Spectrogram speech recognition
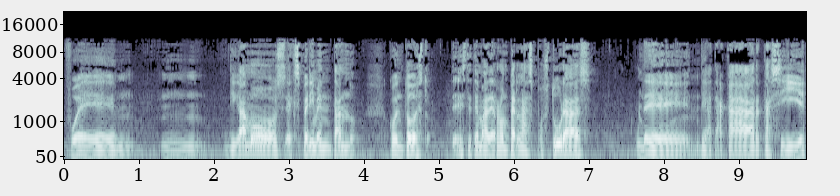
fue, mm, digamos, experimentando con todo esto, este tema de romper las posturas, de, de atacar casi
